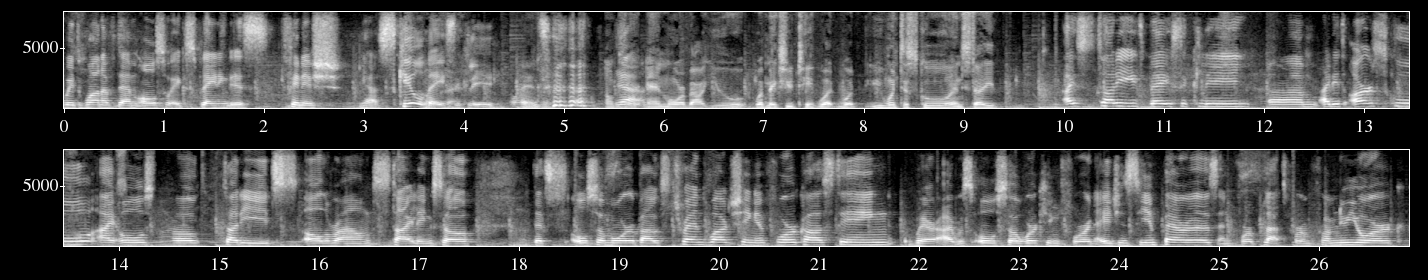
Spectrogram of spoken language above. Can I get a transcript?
with one of them also explaining this Finnish, yeah, skill basically. Okay. Yeah. And more about you. What makes you tick? What what you went to school and studied? I studied basically, um, I did art school. I also studied all around styling. So that's also more about trend watching and forecasting, where I was also working for an agency in Paris and for a platform from New York.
